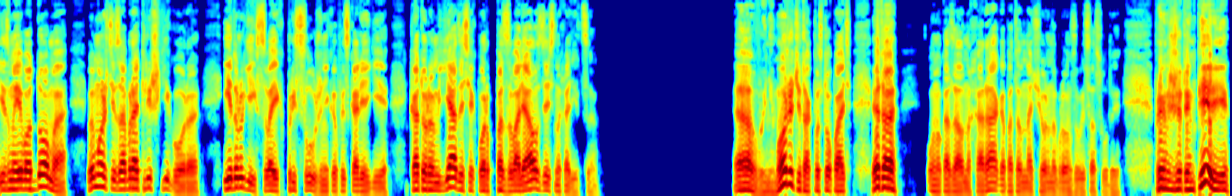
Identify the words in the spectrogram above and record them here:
Из моего дома вы можете забрать лишь Егора и других своих прислужников из коллегии, которым я до сих пор позволял здесь находиться. — А вы не можете так поступать. Это... — он указал на Харага, потом на черно-бронзовые сосуды. — Принадлежит империи,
